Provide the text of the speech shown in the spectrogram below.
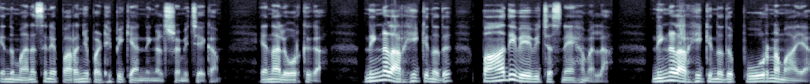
എന്ന് മനസ്സിനെ പറഞ്ഞു പഠിപ്പിക്കാൻ നിങ്ങൾ ശ്രമിച്ചേക്കാം. എന്നാൽ ഓർക്കുക നിങ്ങൾ അർഹിക്കുന്നത് പാതി വേവിച്ച സ്നേഹമല്ല. നിങ്ങൾ അർഹിക്കുന്നത് പൂർണമായ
